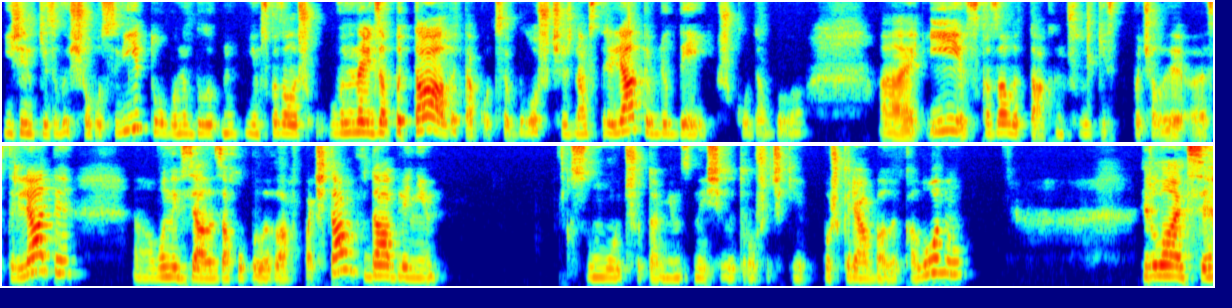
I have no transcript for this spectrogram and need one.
і жінки з вищого світу, вони були, ну, їм сказали, що вони навіть запитали, так оце було, що чи ж нам стріляти в людей, шкода було. А, і сказали так, ну, чоловіки почали е, стріляти, А, вони взяли, захопили главпачтам в Дабліні, сумують, що там їм знищили трошечки, пошкрябали колону. Ірландці.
